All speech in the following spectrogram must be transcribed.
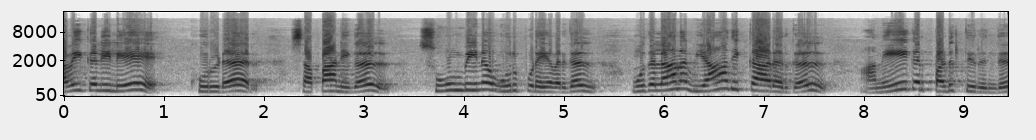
அவைகளிலே குருடர் சப்பானிகள் சூம்பின உறுப்புடையவர்கள் முதலான வியாதிக்காரர்கள் அநேகர் படுத்திருந்து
